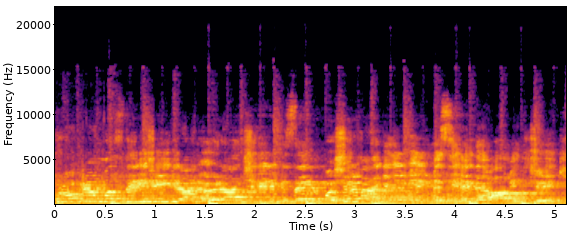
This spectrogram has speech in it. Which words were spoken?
Programımız dereceye giren öğrencilerimize başarı belgeleri verilmesiyle devam edecek.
